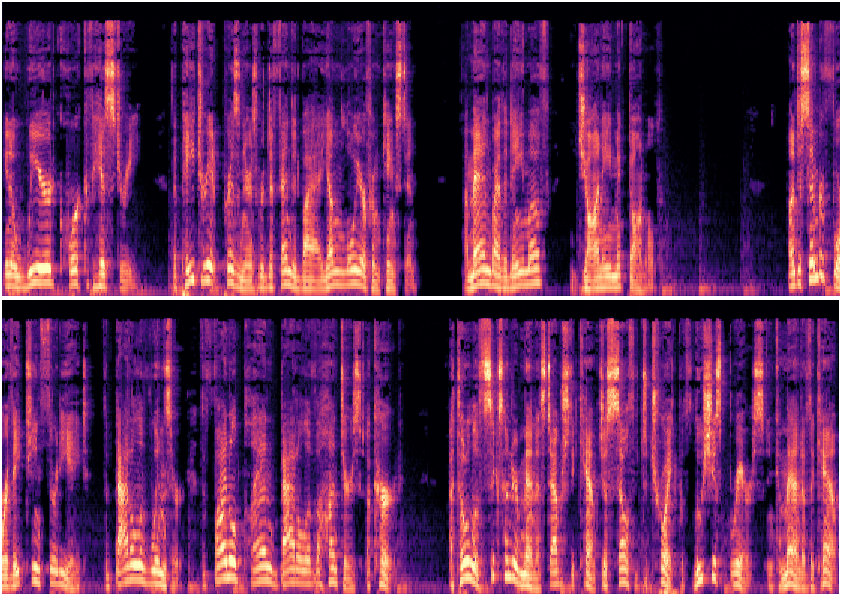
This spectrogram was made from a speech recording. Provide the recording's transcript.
in a weird quirk of history, the Patriot prisoners were defended by a young lawyer from Kingston, a man by the name of John A. Macdonald. On December 4, 1838, the Battle of Windsor, the final planned battle of the hunters, occurred. A total of 600 men established a camp just south of Detroit with Lucius Bierce in command of the camp.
